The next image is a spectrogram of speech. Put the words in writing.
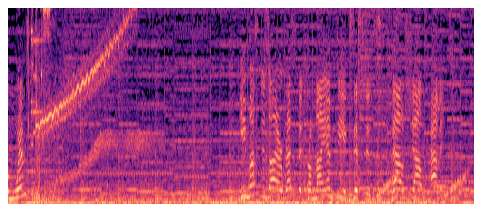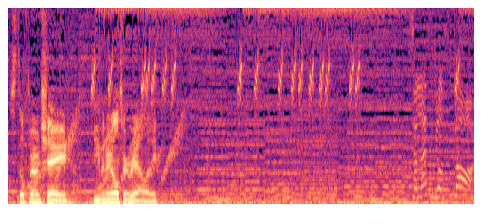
From whence? Ye must desire respite from thy empty existence. Thou shalt have it. Still throwing shade, even in alternate reality. Celestial Star.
